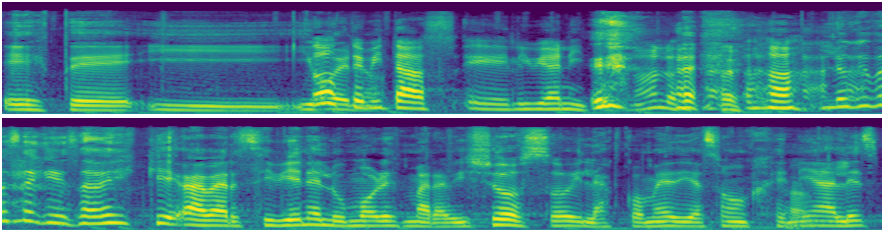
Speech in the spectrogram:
Este, y, y Todos bueno. temitas eh, livianitos, ¿no? Lo que pasa es que, ¿sabes qué? A ver, si bien el humor es maravilloso y las comedias son geniales,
